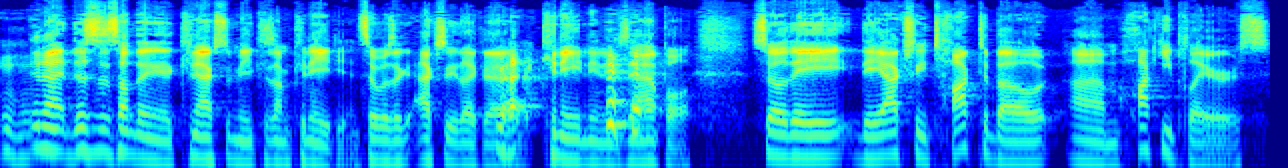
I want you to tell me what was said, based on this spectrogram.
Mm-hmm. And I, this is something that connects with me because I'm Canadian, so it was actually like a right. Canadian example. so they they actually talked about um, hockey players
